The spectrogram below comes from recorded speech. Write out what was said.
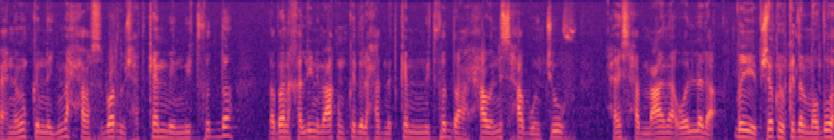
إحنا ممكن نجمعها بس برضه مش هتكمل 100 فضة. طب أنا خليني معاكم كده لحد ما تكمل 100 فضة هنحاول نسحب ونشوف هيسحب معانا ولا لا. طيب شكله كده الموضوع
